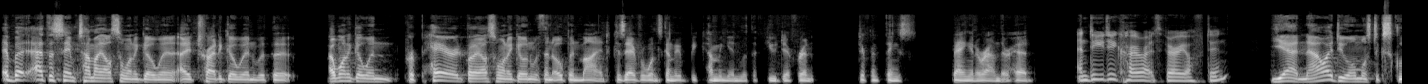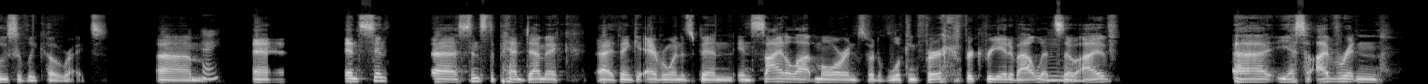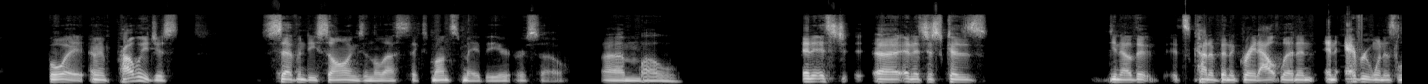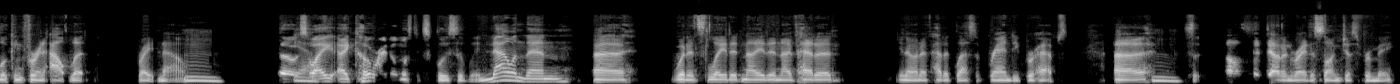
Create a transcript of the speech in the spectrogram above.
but at the same time, I also want to go in. I try to go in with the I want to go in prepared, but I also want to go in with an open mind because everyone's going to be coming in with a few different different things banging around their head. And do you do co-writes very often? Yeah, now I do almost exclusively co-writes. Um, okay. And and since uh, since the pandemic, I think everyone has been inside a lot more and sort of looking for for creative outlets. Mm. So I've, uh, yes, I've written, boy, I mean, probably just 70 songs in the last six months, maybe or, or so. Um, Whoa. And it's, uh, and it's just because, you know, the, it's kind of been a great outlet and, and everyone is looking for an outlet right now. Mm. So, yeah. so I, I co-write almost exclusively now and then, uh, when it's late at night and I've had a, you know, and I've had a glass of brandy perhaps, uh, mm. so I'll sit down and write a song just for me.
